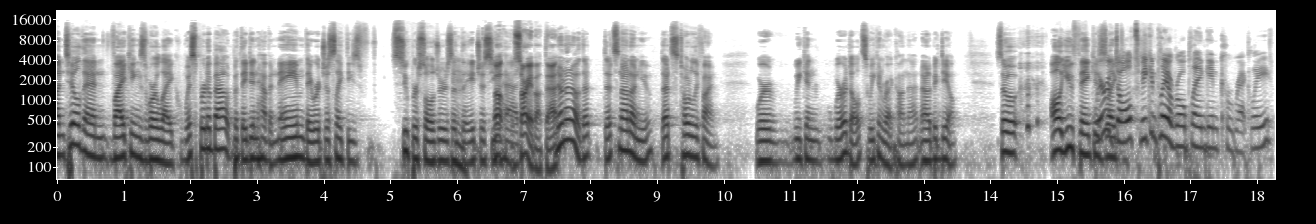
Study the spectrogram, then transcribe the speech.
until then, Vikings were like whispered about, but they didn't have a name. They were just like these super soldiers that the HSU oh, had. sorry about that. No, no, no. That that's not on you. That's totally fine. We're we can we're adults. We can retcon that. Not a big deal. So all you think is We're like adults. We can play a role playing game correctly.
